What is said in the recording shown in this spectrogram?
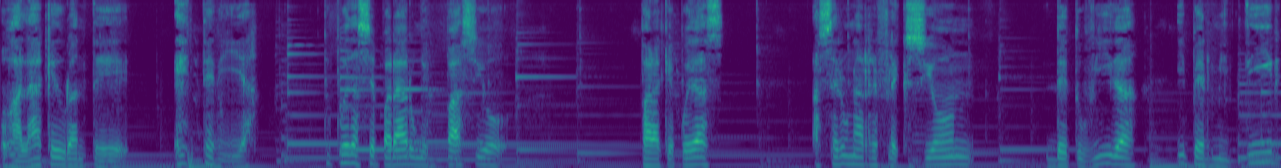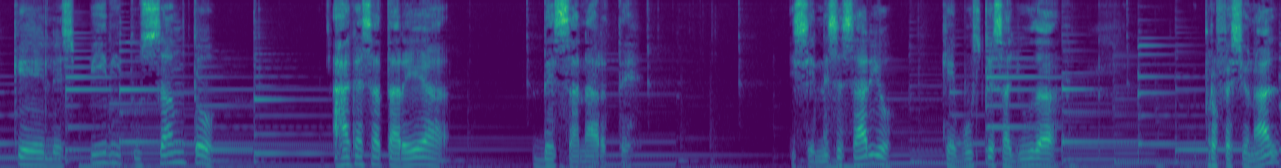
Ojalá que durante este día tú puedas separar un espacio para que puedas hacer una reflexión de tu vida y permitir que el Espíritu Santo haga esa tarea de sanarte. Y si es necesario que busques ayuda profesional,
